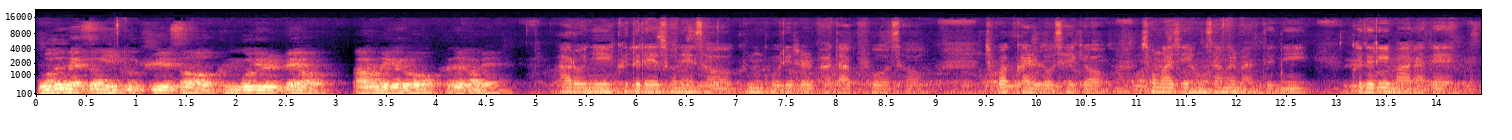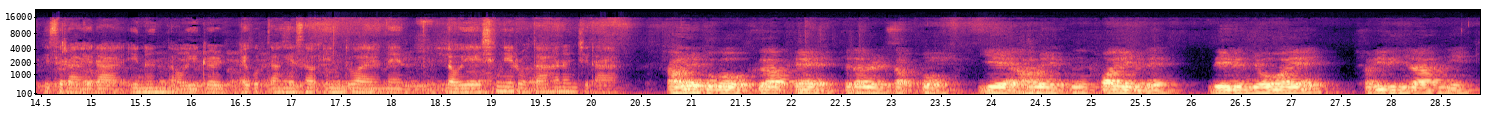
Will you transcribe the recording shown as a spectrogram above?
모든 백성이 그 귀에서 금고리를 빼어 아론에게로 가져가매. 아론이 그들의 손에서 금고리를 받아 부어서 조각칼로 새겨 송아지 형상을 만드니 그들이 말하되 이스라엘아 이는 너희를 애굽 땅에서 인도하여 낸 너희의 신이로다 하는지라. 아론이 보고 그 앞에 제단을 쌓고 이에 아론이 공포하여 이르되 내일은 여호와의 절일이니라 하니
